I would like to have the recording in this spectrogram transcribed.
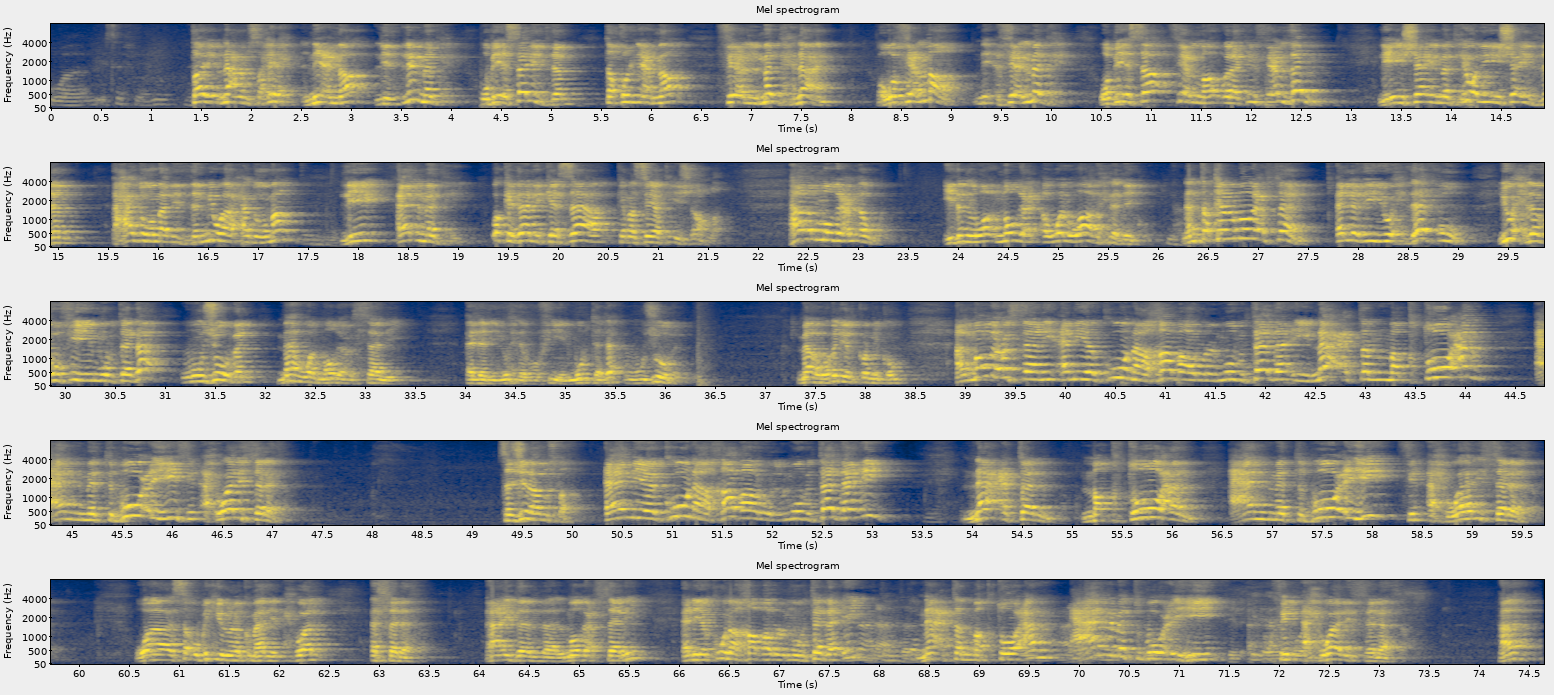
وبئس فعل طيب نعم صحيح. نعمة للمدح وبئس للذم تقول نعمة فعل المدح نعم. هو فعل ما فعل مدح وبئس فعل ما ولكن فعل ذم. لإنشاء المدح ولإنشاء الذم. أحدهما للذم وأحدهما للمدح. وكذلك ساعة كما سيأتي إن شاء الله. هذا الموضع الأول. إذا الموضع الأول واضح لديكم. ننتقل للموضع الثاني الذي يحذف يحذف فيه المبتدأ وجوبا. ما هو الموضع الثاني الذي يحذف فيه المبتدأ وجوبا؟ ما هو؟ من يذكر منكم؟ الموضع الثاني أن يكون خبر المبتدأ نعتا مقطوعا عن متبوعه في الأحوال الثلاثة. سجلها مصطفى. أن يكون خبر المبتدأ نعتا مقطوعا عن متبوعه في الأحوال الثلاثة. وسأبين لكم هذه الأحوال الثلاثة. أعيد الموضع الثاني. أن يكون خبر المبتدأ نعتا مقطوعا عن متبوعه في الأحوال الثلاثة. ها؟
